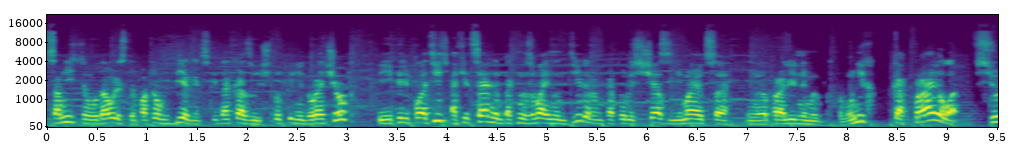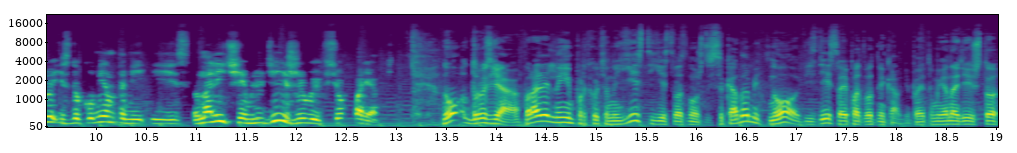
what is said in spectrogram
сомнительного удовольствия, потом бегать и доказывать, что ты не дурачок, и переплатить официальным так называемым дилерам, которые сейчас занимаются э, параллельным импортом. У них, как правило, все и с документами, и с наличием людей живых, все в порядке. Ну, друзья, параллельный импорт, хоть он и есть, есть возможность сэкономить, но везде свои подводные камни. Поэтому я надеюсь, что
